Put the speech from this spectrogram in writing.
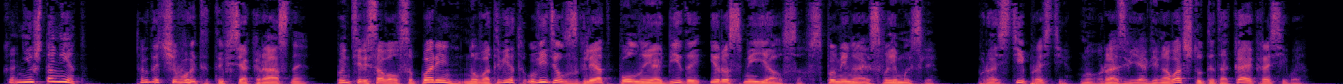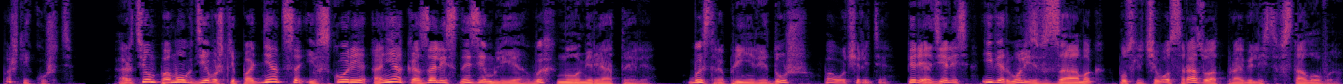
«Конечно нет». «Тогда чего это ты вся красная?» — поинтересовался парень, но в ответ увидел взгляд полной обиды и рассмеялся, вспоминая свои мысли. «Прости, прости, но разве я виноват, что ты такая красивая?» Пошли кушать. Артем помог девушке подняться, и вскоре они оказались на земле в их номере отеля. Быстро приняли душ по очереди, переоделись и вернулись в замок, после чего сразу отправились в столовую.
